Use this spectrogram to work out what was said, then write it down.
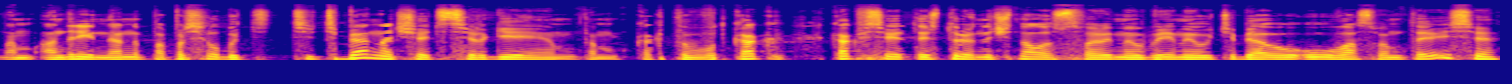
там, Андрей, наверное, попросил бы тебя начать с Сергеем. Там, как-то вот как, как вся эта история начиналась в свое время у тебя, у вас в МТСе?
